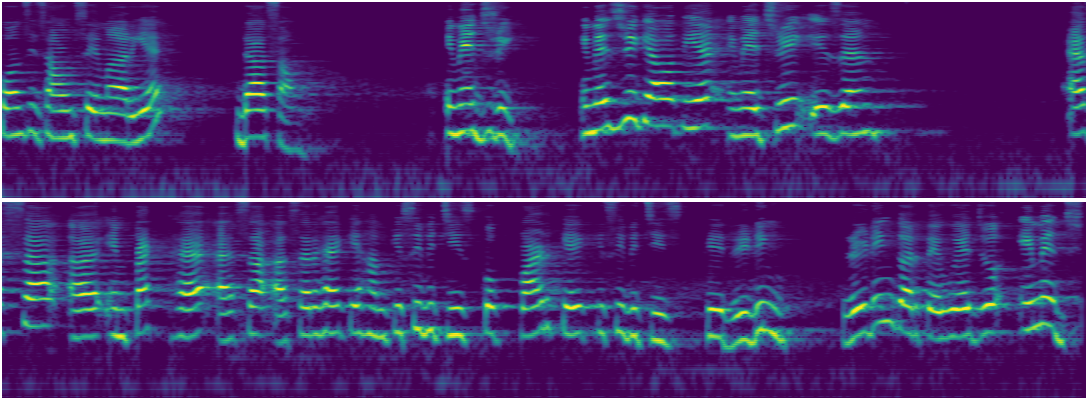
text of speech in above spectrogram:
कौन सी साउंड सेम आ रही है द साउंड इमेजरी इमेजरी क्या होती है इमेजरी इज़ एन ऐसा इम्पैक्ट है ऐसा असर है कि हम किसी भी चीज़ को पढ़ के किसी भी चीज़ की रीडिंग रीडिंग करते हुए जो इमेज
